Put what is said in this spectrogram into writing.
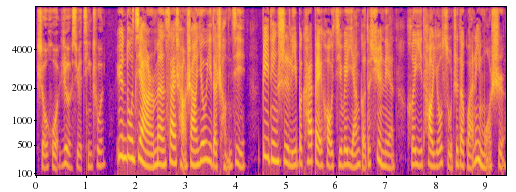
收获热血青春。运动健儿们赛场上优异的成绩，必定是离不开背后极为严格的训练和一套有组织的管理模式。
